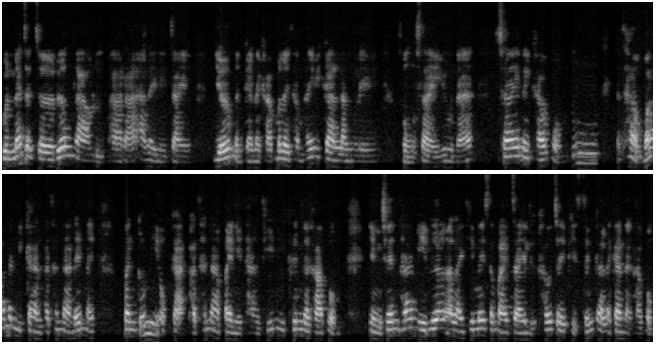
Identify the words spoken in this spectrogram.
คุณน่าจะเจอเรื่องราวหรือภาระอะไรในใจ เยอะเหมือนกันนะครับมันเลยทำให้มีการลังเลสงสัยอยู่นะ ใช่เลยครับผมอืถามว่ามันมีการพัฒนาได้ไหม มันก็มีโอกาสพัฒนาไปในทางที่ดีขึ้นนะครับผม อย่างเช่นถ้ามีเรื่องอะไรที่ไม่สบายใจหรือเข้าใจผิดซึ่งกันและกันนะครับผม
